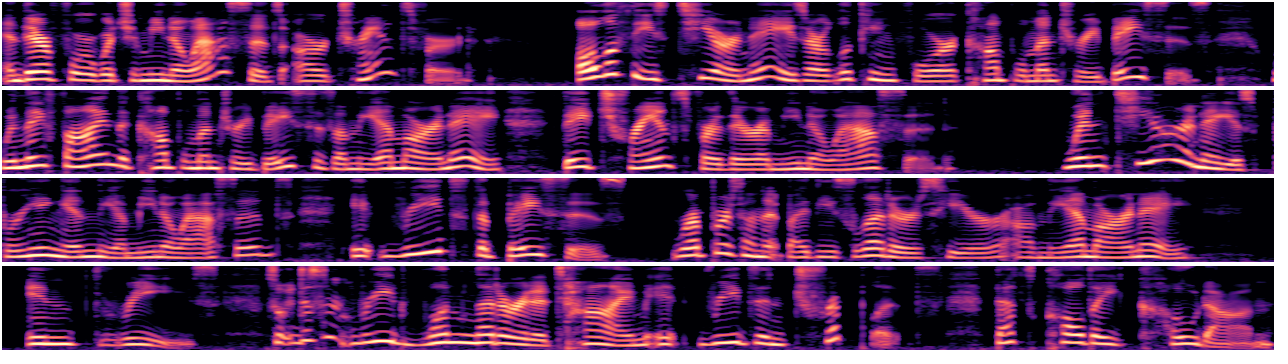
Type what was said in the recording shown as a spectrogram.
and therefore which amino acids are transferred. All of these tRNAs are looking for complementary bases. When they find the complementary bases on the mRNA, they transfer their amino acid. When tRNA is bringing in the amino acids, it reads the bases, represented by these letters here on the mRNA, in threes. So it doesn't read one letter at a time, it reads in triplets. That's called a codon.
